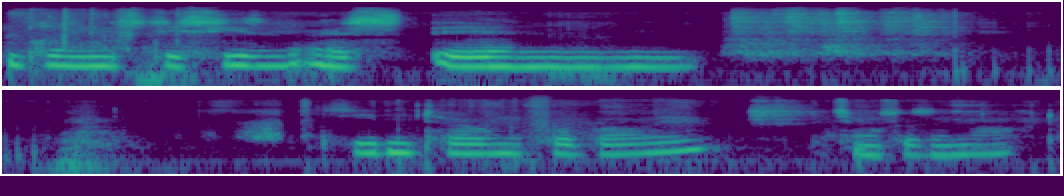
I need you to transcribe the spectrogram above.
Übrigens, die Season ist in sieben Tagen vorbei, beziehungsweise in acht.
